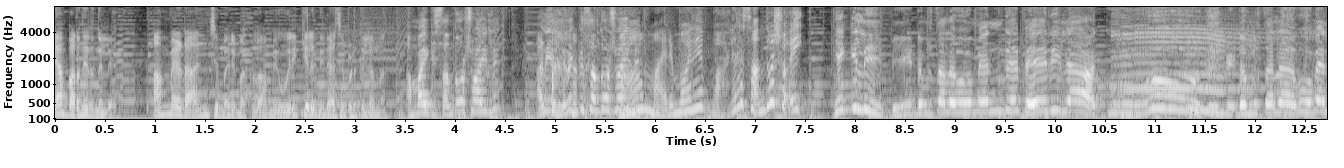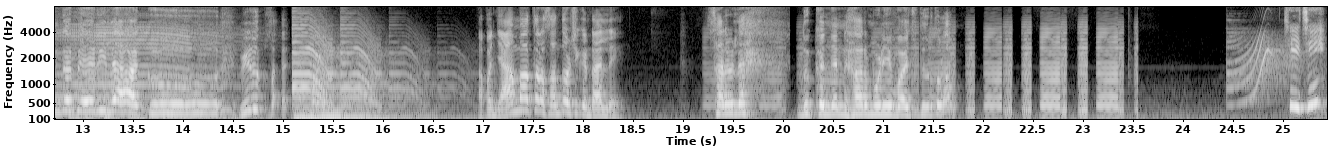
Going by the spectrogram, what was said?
ഞാൻ പറഞ്ഞിരുന്നില്ലേ? അമ്മയുടെ അഞ്ച് മരുമക്കളും അമ്മയെ ഒരിക്കലും നിരാശപ്പെടുത്തില്ലെന്ന്. അമ്മായിക്ക് സന്തോഷമായില്ലേ? അളിയ നിനക്ക് ആ സന്തോഷമായില്ലേ മരുമോനെ വളരെ സന്തോഷമായി. എങ്കിൽ ഈ വീടും സ്ഥലവും എന്റെ പേരിലാക്കൂ. വീടും സ്ഥലവും എന്റെ പേരിലാക്കൂ. വീടും സ്ഥ- അപ്പൊ ഞാൻ മാത്രം സന്തോഷിക്കണ്ട അല്ലേ? സാരമില്ല. ദുഃഖം ഞാൻ ഹാർമോണിയം വായിച്ചു തീർത്തോളാം. ചേച്ചി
